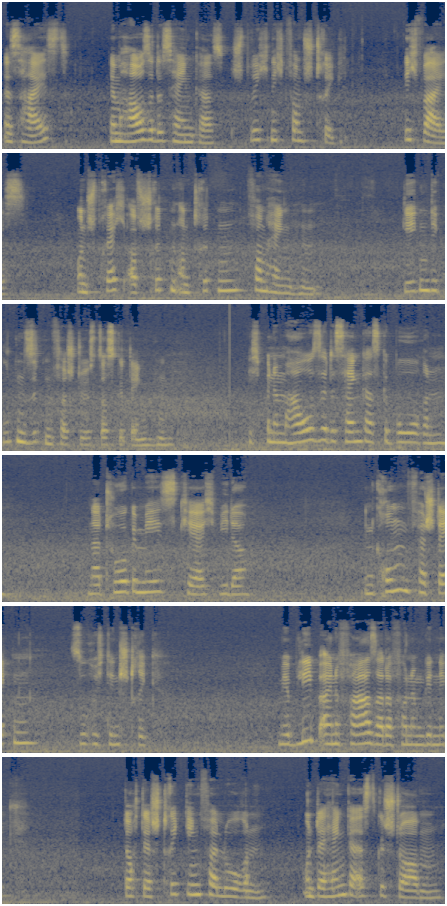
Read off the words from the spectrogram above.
Es heißt, im Hause des Henkers, sprich nicht vom Strick. Ich weiß, und sprech auf Schritten und Tritten vom Henken. Gegen die guten Sitten verstößt das Gedenken. Ich bin im Hause des Henkers geboren. Naturgemäß kehr ich wieder. In krummen Verstecken suche ich den Strick. Mir blieb eine Faser davon im Genick. Doch der Strick ging verloren und der Henker ist gestorben.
